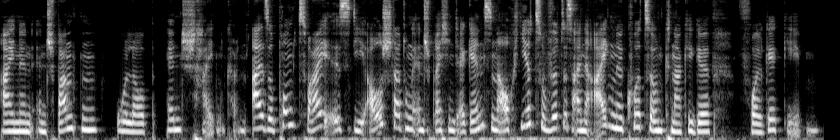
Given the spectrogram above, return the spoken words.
einen entspannten Urlaub entscheiden können. Also Punkt zwei ist die Ausstattung entsprechend ergänzen. Auch hierzu wird es eine eigene kurze und knackige Folge geben.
